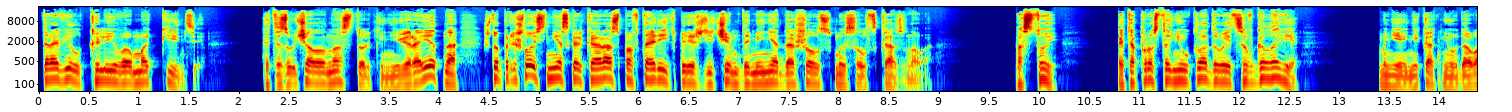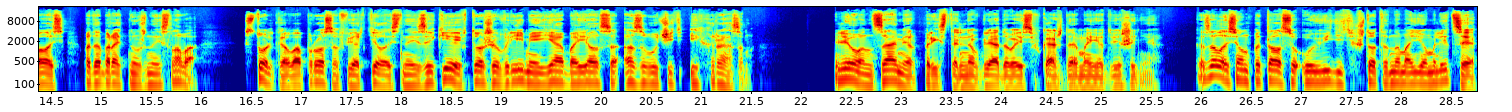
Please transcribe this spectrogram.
травил Клива Маккинзи. Это звучало настолько невероятно, что пришлось несколько раз повторить, прежде чем до меня дошел смысл сказанного. «Постой, это просто не укладывается в голове». Мне никак не удавалось подобрать нужные слова – Столько вопросов вертелось на языке, и в то же время я боялся озвучить их разом. Леон замер, пристально вглядываясь в каждое мое движение. Казалось, он пытался увидеть что-то на моем лице,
